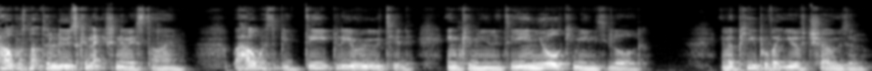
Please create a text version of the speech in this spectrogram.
Help us not to lose connection in this time, but help us to be deeply rooted in community, in your community, Lord, in the people that you have chosen.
